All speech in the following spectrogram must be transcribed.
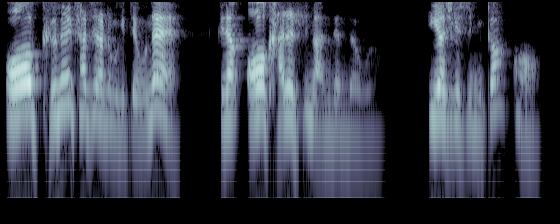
어근을 찾으라는 거기 때문에 그냥 어간을 쓰면 안 된다고요. 이해하시겠습니까? 어.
